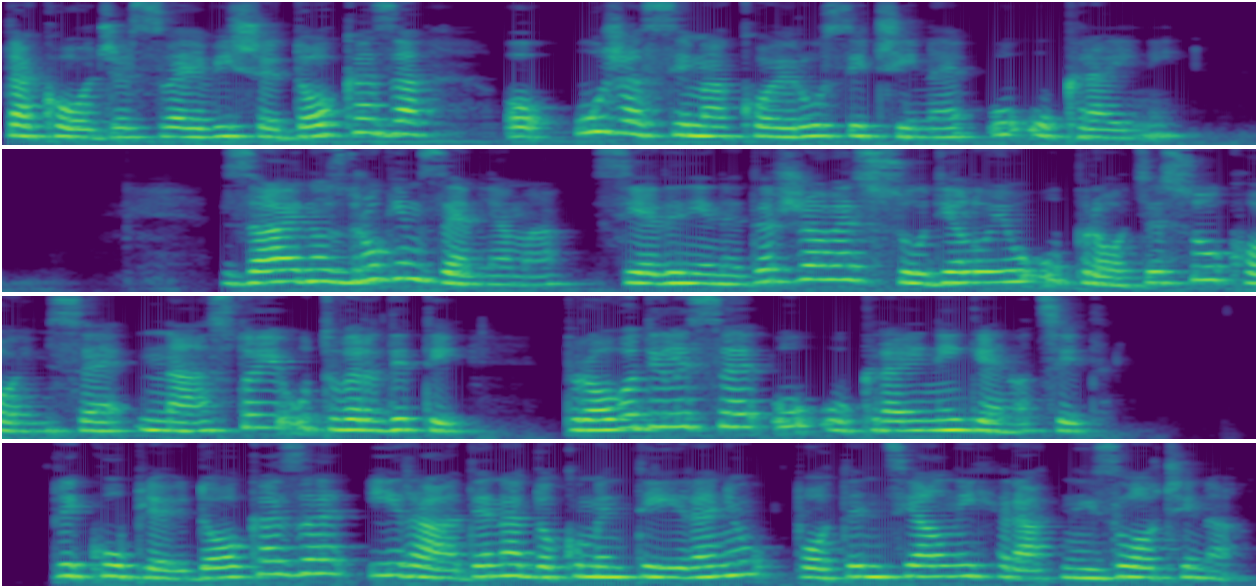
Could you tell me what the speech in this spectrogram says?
Također sve je više dokaza o užasima koje Rusi čine u Ukrajini. Zajedno s drugim zemljama, Sjedinjene države sudjeluju u procesu kojim se nastoji utvrditi provodi li se u Ukrajini genocid. Prikupljaju dokaze i rade na dokumentiranju potencijalnih ratnih zločina.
